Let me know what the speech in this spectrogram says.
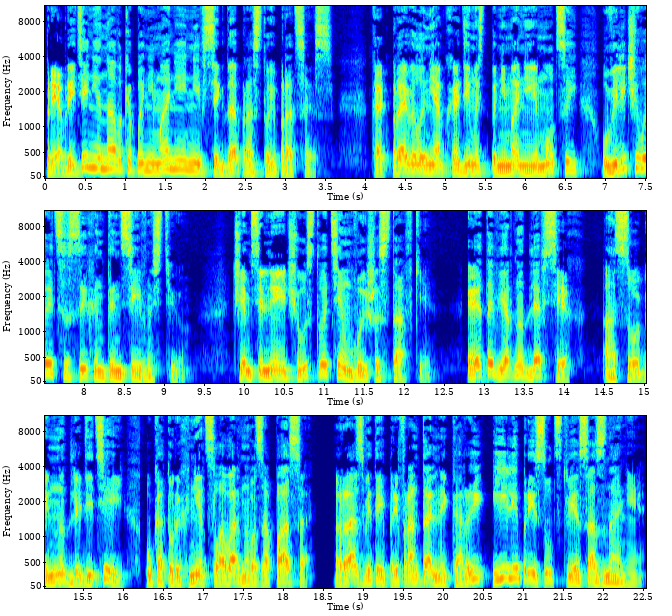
Приобретение навыка понимания не всегда простой процесс. Как правило, необходимость понимания эмоций увеличивается с их интенсивностью. Чем сильнее чувство, тем выше ставки. Это верно для всех, особенно для детей, у которых нет словарного запаса, развитой префронтальной коры или присутствия сознания,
